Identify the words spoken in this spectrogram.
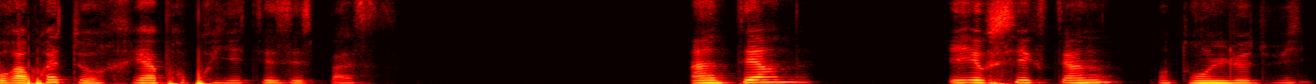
pour après te réapproprier tes espaces internes et aussi externes dans ton lieu de vie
